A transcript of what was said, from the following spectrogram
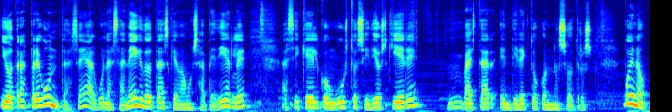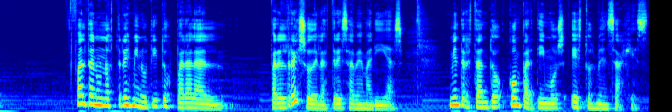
Y otras preguntas, ¿eh? algunas anécdotas que vamos a pedirle, así que él con gusto, si Dios quiere, mm, va a estar en directo con nosotros. Bueno, faltan unos tres minutitos para la para el rezo de las tres Ave Marías. Mientras tanto, compartimos estos mensajes.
